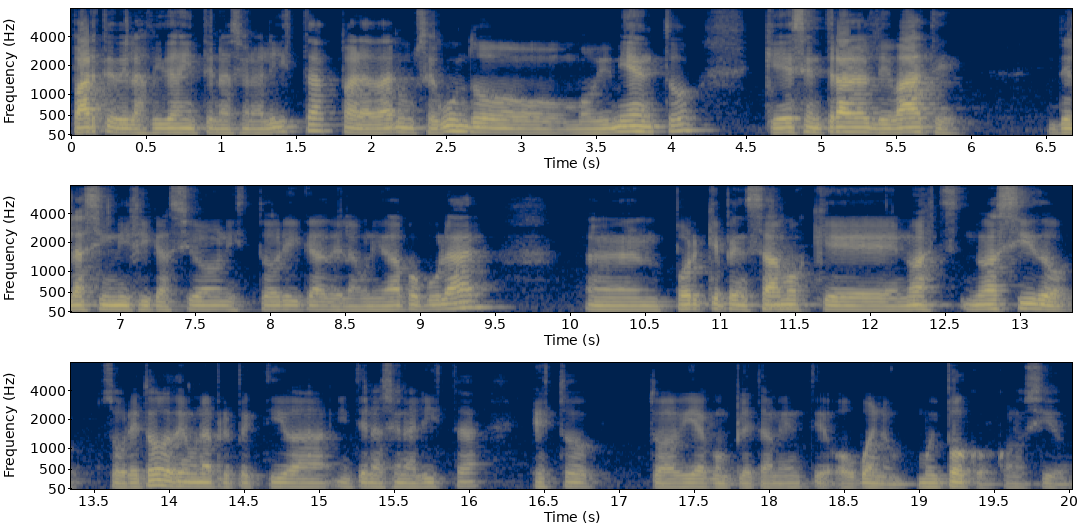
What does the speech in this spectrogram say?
parte de las vidas internacionalistas para dar un segundo movimiento, que es entrar al debate de la significación histórica de la unidad popular, eh, porque pensamos que no ha, no ha sido, sobre todo desde una perspectiva internacionalista, esto todavía completamente, o bueno, muy poco conocido.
